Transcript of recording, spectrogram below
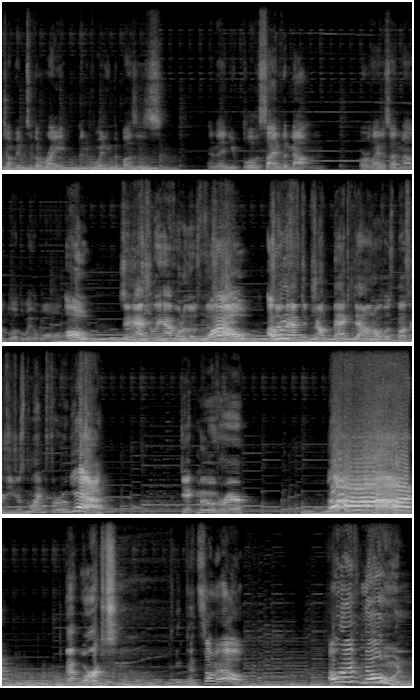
jumping to the right and avoiding the buzzes. And then you blow the side of the mountain. Or land the side of the mountain, blow the way the wall. Oh! So they the- actually have one of those. Wow! game. I So would have. have to jump back down all those buzzers you just climbed through? Yeah! Dick move, Rare. Ah! That worked? Somehow. How would I have known?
